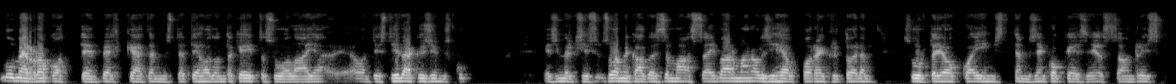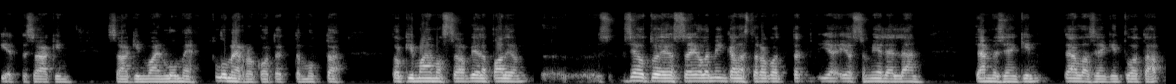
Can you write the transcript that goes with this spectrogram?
lumen rokotteen pelkkää tämmöistä tehotonta keittosuolaa. Ja on tietysti hyvä kysymys, kun esimerkiksi Suomen kaltaisessa maassa ei varmaan olisi helppo rekrytoida suurta joukkoa ihmistä tämmöiseen kokeeseen, jossa on riski, että saakin, saakin vain lume, lumerokotetta, mutta toki maailmassa on vielä paljon seutuja, jossa ei ole minkäänlaista rokotetta ja jossa mielellään tämmöiseenkin, tällaiseenkin tuota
